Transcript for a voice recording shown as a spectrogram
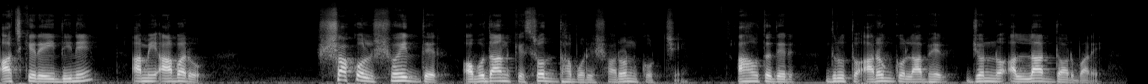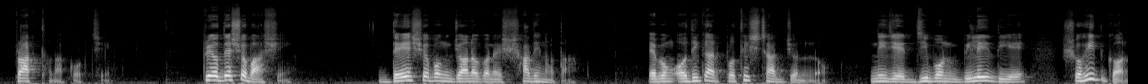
আজকের এই দিনে আমি আবারও সকল শহীদদের অবদানকে শ্রদ্ধা ভরে স্মরণ করছি। আহতদের দ্রুত আরোগ্য লাভের জন্য আল্লাহর দরবারে প্রার্থনা করছি। প্রিয় দেশবাসী, দেশ এবং জনগণের স্বাধীনতা এবং অধিকার প্রতিষ্ঠার জন্য নিজের জীবন বিলিয়ে দিয়ে শহীদগণ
